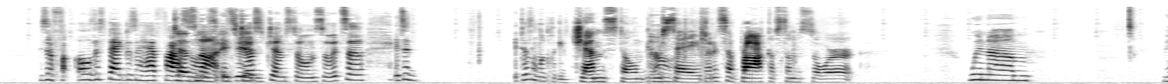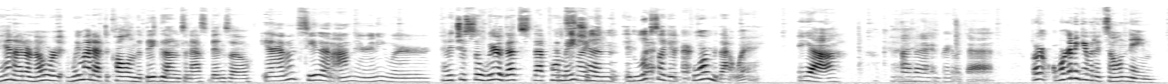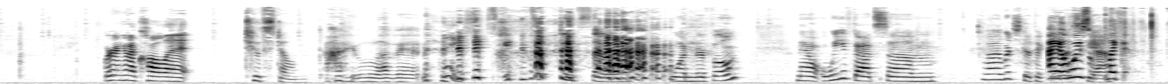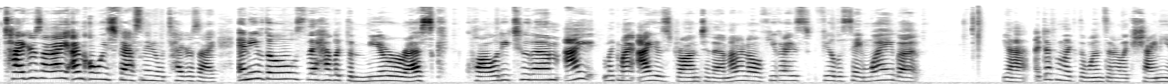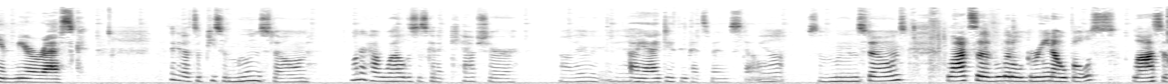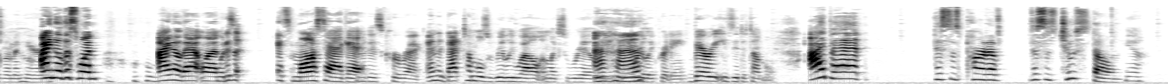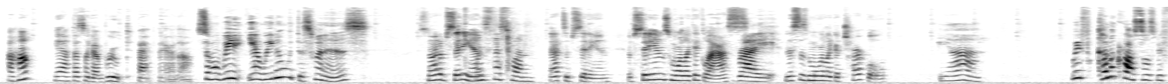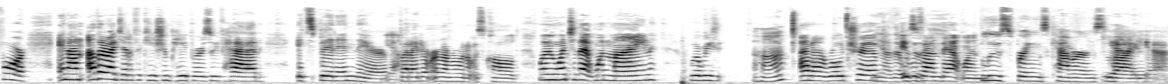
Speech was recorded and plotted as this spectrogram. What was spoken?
Is it a? Oh, this bag doesn't have fossils. Does not. It's did. just gemstones. So it's a. It's a. It doesn't look like a gemstone per No. se, but it's a rock of some sort. When um, man, I don't know. We we might have to call in the big guns and ask Benzo. Yeah, I don't see that on there anywhere. And it's just so weird. That's that formation. it looks like it uh, formed that way. Yeah, Okay. I'm gonna agree with that. We're we're gonna give it its own name. We're gonna call it Toothstone. I love it. Thanks. So wonderful. Now we've got some. Well, we're just gonna pick. I this, always yeah. like Tiger's Eye. I'm always fascinated with Tiger's Eye. Any of those that have like the mirror esque quality to them, I like my eye is drawn to them. I don't know if you guys feel the same way, but yeah, I definitely like the ones that are like shiny and mirror esque. I think that's a piece of moonstone. I wonder how well this is going to capture. Oh, there we go. Yeah. Oh yeah, I do think that's moonstone. yeah. Some moonstones. Lots of little green opals. Lots of them in here. I know this one. I know that one. What is it? It's moss agate. That is correct. And that tumbles really well and looks really, Uh-huh. really pretty. Very easy to tumble. I bet this is part of this is Toothstone. Yeah. Uh huh. Yeah, that's like a root back there, though. So we yeah we know what this one is. It's not obsidian. What's this one? That's obsidian. Obsidian's more like a glass. Right. This is more like a charcoal. Yeah. We've come across those before, and on other identification papers we've had it's been in there, Yeah. but I don't remember what it was called. When we went to that one mine where we Uh huh. on our road trip, Yeah, that it was was on that one. Blue Springs Caverns. yeah, mine. yeah.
